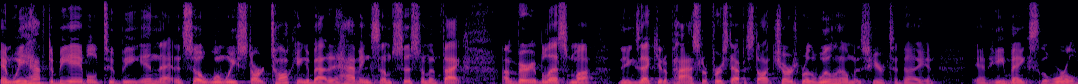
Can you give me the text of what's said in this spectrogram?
And we have to be able to be in that. And so when we start talking about it, having some system, in fact, I'm very blessed. My, the executive pastor of First Apostolic Church, Brother Wilhelm, is here today, and, and he makes the world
